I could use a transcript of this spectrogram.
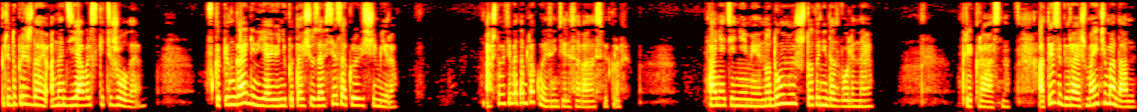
Предупреждаю, она дьявольски тяжелая. В Копенгаген я ее не потащу за все сокровища мира. А что у тебя там такое, заинтересовалась свекровь? Понятия не имею, но думаю, что-то недозволенное. Прекрасно. А ты забираешь мои чемоданы,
